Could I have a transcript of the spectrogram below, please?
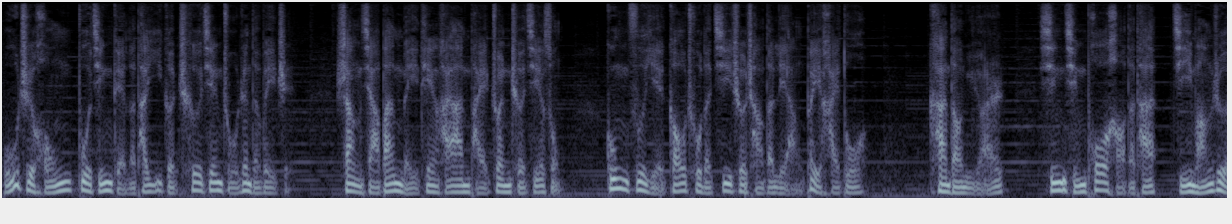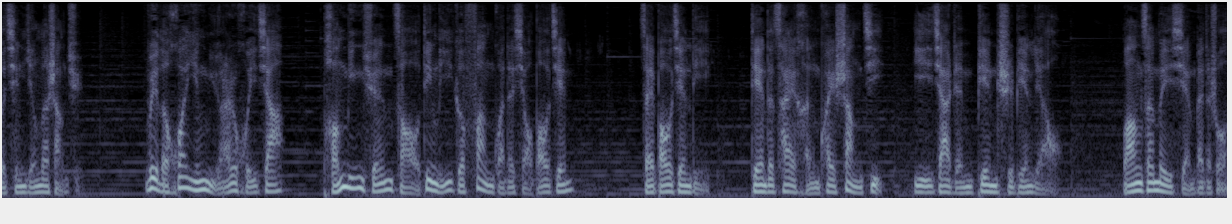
吴志红不仅给了他一个车间主任的位置，上下班每天还安排专车接送，工资也高出了机车厂的两倍还多。看到女儿，心情颇好的他急忙热情迎了上去。为了欢迎女儿回家，彭明选早订了一个饭馆的小包间。在包间里点的菜很快上计，一家人边吃边聊。王三妹显摆地说：“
